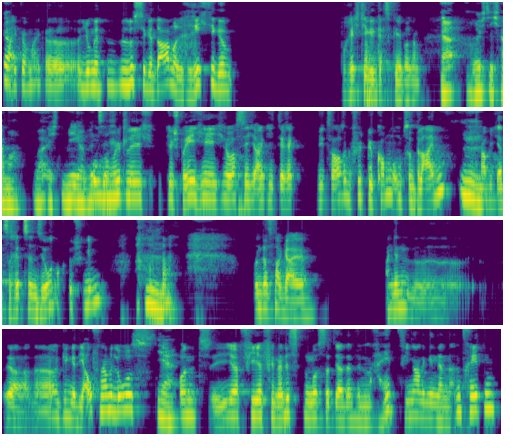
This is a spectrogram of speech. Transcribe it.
Ja. Maike, Maike, junge, lustige Dame, richtige richtige Gastgeberin. Ja, richtig Hammer. War echt mega witzig. Ungemütlich, gesprächig, du hast dich eigentlich direkt wie zu Hause gefühlt gekommen, um zu bleiben. Mhm. Habe ich als Rezension auch geschrieben. Mhm. Und das war geil. Und dann äh, ja, da ging ja die Aufnahme los Ja. und ihr vier Finalisten musstet ja dann im Halbfinale gegeneinander antreten.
